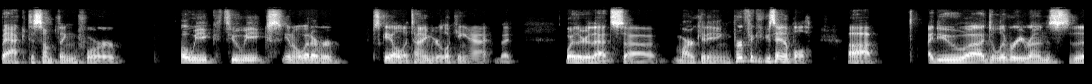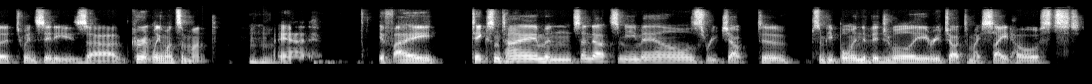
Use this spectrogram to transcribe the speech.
back to something for a week, two weeks, you know, whatever scale of time you're looking at. But whether that's uh, marketing, perfect example. Uh, I do uh, delivery runs to the Twin Cities uh, currently once a month. Mm-hmm. And if I take some time and send out some emails, reach out to some people individually, reach out to my site hosts,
